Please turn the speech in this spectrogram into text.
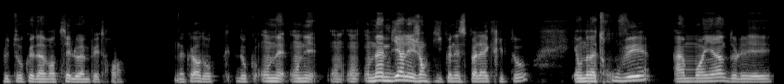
plutôt que d'inventer le MP3. D'accord? Donc, on, aime bien les gens qui ne connaissent pas la crypto et on a trouvé un moyen de les,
